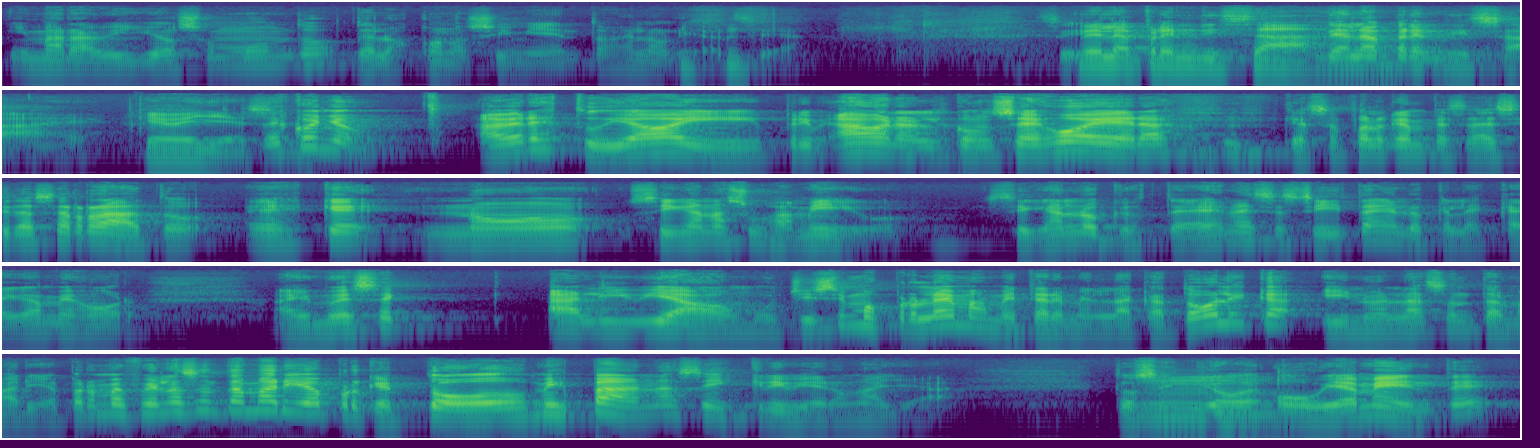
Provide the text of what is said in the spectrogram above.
y maravilloso mundo de los conocimientos en la universidad. Sí. Del aprendizaje. Del aprendizaje. Qué belleza. Entonces, coño, haber estudiado ahí. Ah, bueno, el consejo era, que eso fue lo que empecé a decir hace rato, es que no sigan a sus amigos. Sigan lo que ustedes necesitan y lo que les caiga mejor. A mí me hubiese aliviado muchísimos problemas meterme en la Católica y no en la Santa María. Pero me fui en la Santa María porque todos mis panas se inscribieron allá. Entonces yo, Mm. obviamente,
